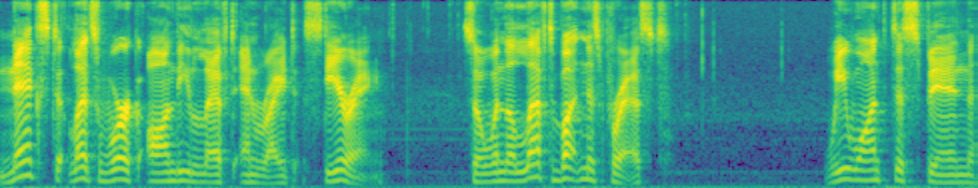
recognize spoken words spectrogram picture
Next, let's work on the left and right steering. So when the left button is pressed, we want to spin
